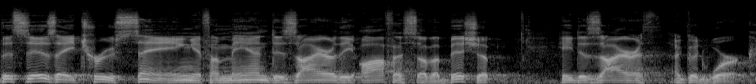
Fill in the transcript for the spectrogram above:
This is a true saying if a man desire the office of a bishop, he desireth a good work.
